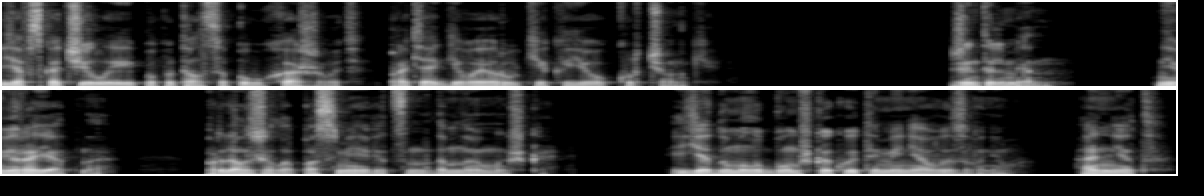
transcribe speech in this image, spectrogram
Я вскочил и попытался поухаживать, протягивая руки к ее курчонке. «Джентльмен, невероятно», – продолжала посмеиваться надо мной мышка. «Я думала, бомж какой-то меня вызвонил. А нет,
